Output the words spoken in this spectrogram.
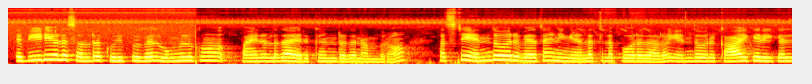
இந்த வீடியோவில் சொல்கிற குறிப்புகள் உங்களுக்கும் பயனுள்ளதாக இருக்குன்றதை நம்புகிறோம் ஃபஸ்ட்டு எந்த ஒரு விதை நீங்கள் நிலத்துல போகிறதாலும் எந்த ஒரு காய்கறிகள்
